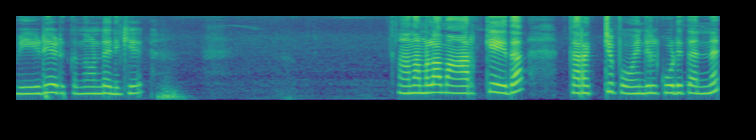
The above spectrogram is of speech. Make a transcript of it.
വീഡിയോ എടുക്കുന്നതുകൊണ്ട് എനിക്ക് ആ നമ്മൾ ആ മാർക്ക് ചെയ്ത കറക്റ്റ് പോയിന്റിൽ കൂടി തന്നെ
